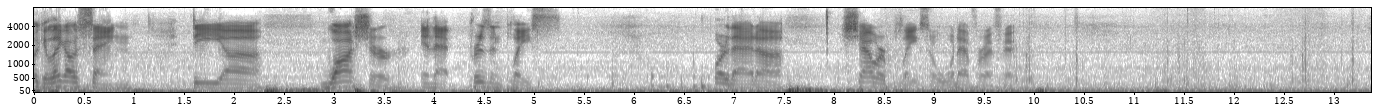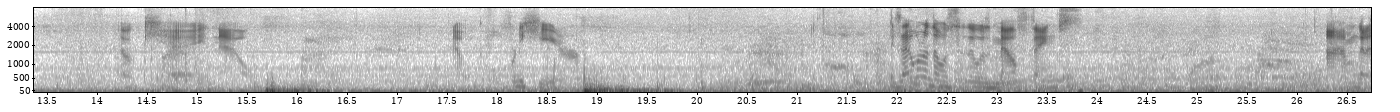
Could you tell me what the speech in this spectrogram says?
Okay, like I was saying, the uh, washer in that prison place, or that uh, shower place, or whatever, I forget. Okay, now. Now we go over to here. Is that one of those those mouth things? I'm gonna.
